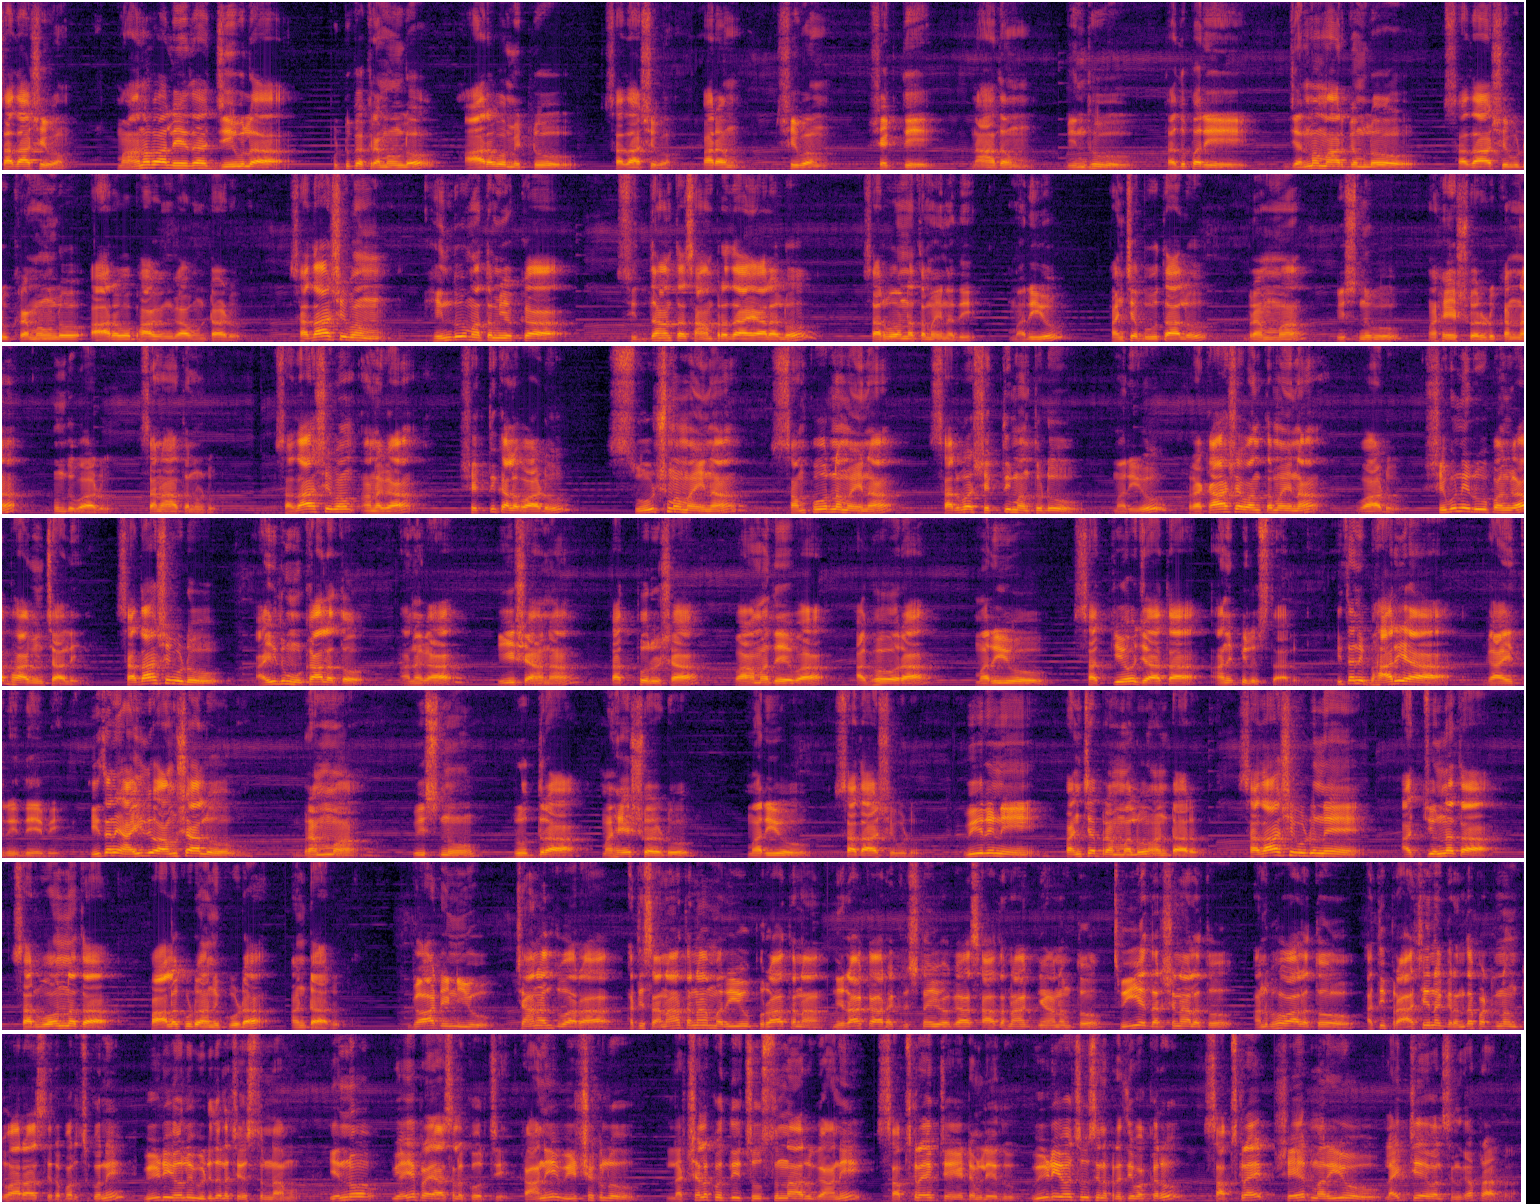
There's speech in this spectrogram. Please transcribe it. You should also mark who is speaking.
Speaker 1: సదాశివం. మానవ లేదా జీవుల పుట్టుక క్రమంలో ఆరవ మెట్టు సదాశివం. పరం శివం శక్తి నాదం బిందువు తదుపరి జన్మ మార్గంలో సదాశివుడు క్రమంలో ఆరవ భాగంగా ఉంటాడు. సదాశివం హిందూ మతం యొక్క సిద్ధాంత సాంప్రదాయాలలో సర్వోన్నతమైనది. మరియు పంచభూతాలు బ్రహ్మ విష్ణువు మహేశ్వరుడు కన్నా ముందువాడు సనాతనుడు. సదాశివం అనగా శక్తి కలవాడు సూక్ష్మమైన సంపూర్ణమైన సర్వశక్తిమంతుడు మరియు ప్రకాశవంతమైన వాడు. శివుని రూపంగా భావించాలి. సదాశివుడు ఐదు ముఖాలతో అనగా ఈశాన తత్పురుష వామదేవ అఘోర మరియు సత్యోజాత అని పిలుస్తారు. ఇతని భార్య గాయత్రీదేవి ఇతని ఐదు అంశాలు బ్రహ్మ విష్ణు రుద్ర మహేశ్వరుడు మరియు సదాశివుడు. వీరిని పంచబ్రహ్మలు అంటారు. సదాశివుడునే అత్యున్నత సర్వోన్నత పాలకుడు అని కూడా అంటారు. God in you. ఛానల్ ద్వారా అతి సనాతన మరియు పురాతన నిరాకార కృష్ణయోగ సాధనా జ్ఞానంతో స్వీయ దర్శనాలతో అనుభవాలతో అతి ప్రాచీన గ్రంథ పఠనం ద్వారా స్థిరపరచుకొని వీడియోలు విడుదల చేస్తున్నాము. ఎన్నో వ్యయ ప్రయాసల కోర్చి. కానీ వీక్షకులు లక్షల కొద్దీ చూస్తున్నారు కానీ సబ్స్క్రైబ్ చేయటం లేదు. వీడియో చూసిన ప్రతి ఒక్కరూ సబ్స్క్రైబ్ షేర్ మరియు లైక్ చేయవలసిందిగా ప్రార్థన.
